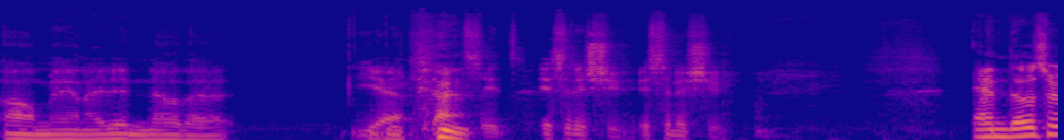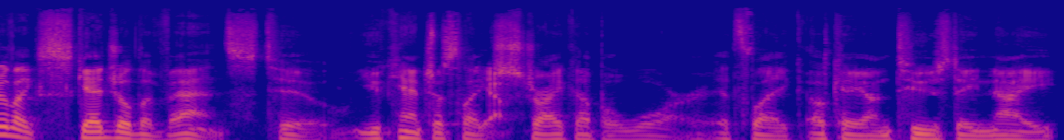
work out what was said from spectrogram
Oh man, I didn't know that. Yeah, that's it. It's an issue. It's an issue. And those are like scheduled events too. You can't just like yeah. strike up a war. It's like okay, on Tuesday night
